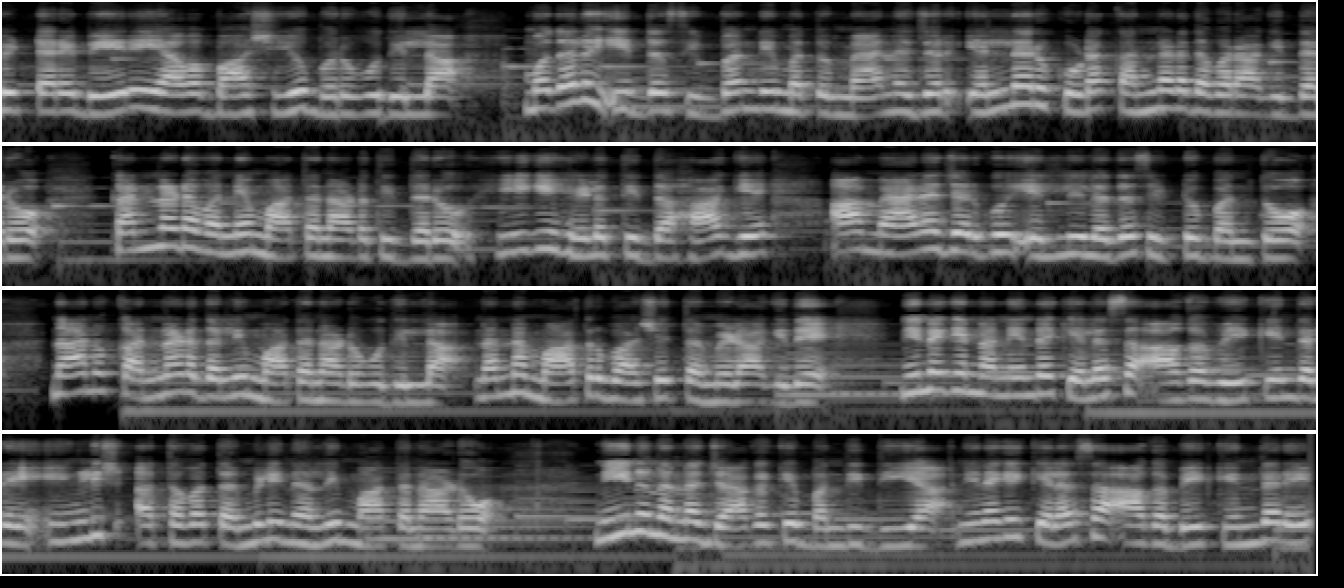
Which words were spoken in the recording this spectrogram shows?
ಬಿಟ್ಟರೆ ಬೇರೆ ಯಾವ ಭಾಷೆಯೂ ಬರುವುದಿಲ್ಲ. ಮೊದಲು ಇದ್ದ ಸಿಬ್ಬಂದಿ ಮತ್ತು ಮ್ಯಾನೇಜರ್ ಎಲ್ಲರೂ ಕೂಡ ಕನ್ನಡದವರಾಗಿದ್ದರು. ಕನ್ನಡವನ್ನೇ ಮಾತನಾಡುತ್ತಿದ್ದರು. ಹೀಗೆ ಹೇಳುತ್ತಿದ್ದ ಹಾಗೆ ಆ ಮ್ಯಾನೇಜರ್ಗೂ ಎಲ್ಲಿಲ್ಲದ ಸಿಟ್ಟು ಬಂತು. ನಾನು ಕನ್ನಡದಲ್ಲಿ ಮಾತನಾಡುವುದಿಲ್ಲ. ನನ್ನ ಮಾತೃಭಾಷೆ ತಮಿಳಾಗಿದೆ. ನಿನಗೆ ನನ್ನಿಂದ ಕೆಲಸ ಆಗಬೇಕೆಂದರೆ ಇಂಗ್ಲಿಷ್ ಅಥವಾ ತಮಿಳಿನಲ್ಲಿ ಮಾತನಾಡು. ನೀನು ನನ್ನ ಜಾಗಕ್ಕೆ ಬಂದಿದ್ದೀಯ? ನಿನಗೆ ಕೆಲಸ ಆಗಬೇಕೆಂದರೆ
